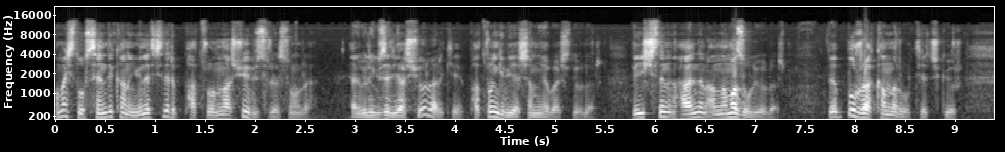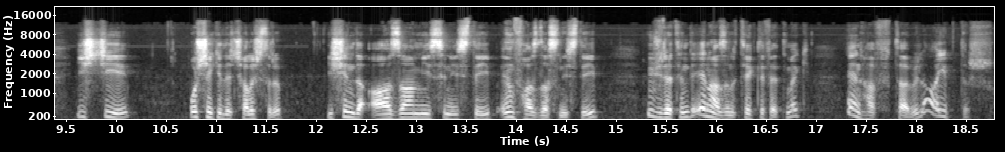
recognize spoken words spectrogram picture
Ama işte o sendikanın yöneticileri patronlaşıyor bir süre sonra. Yani öyle güzel yaşıyorlar ki patron gibi yaşamaya başlıyorlar. Ve işçinin halinden anlamaz oluyorlar. Ve bu rakamlar ortaya çıkıyor. İşçiyi o şekilde çalıştırıp işin de azamisini isteyip en fazlasını isteyip ücretinde en azını teklif etmek en hafif tabirle ayıptır.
